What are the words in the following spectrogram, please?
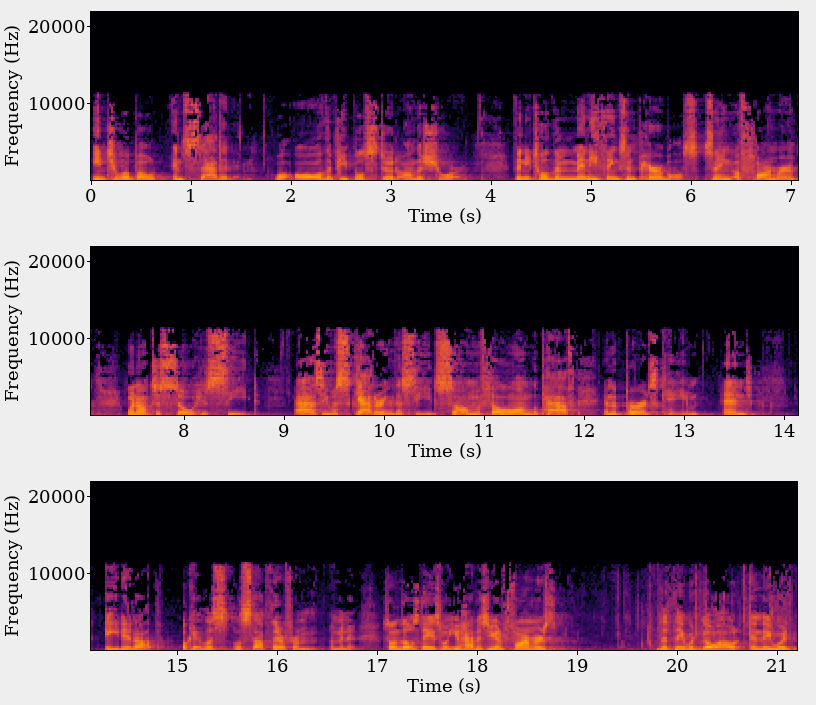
into a boat and sat in it, while all the people stood on the shore. Then he told them many things in parables, saying, A farmer went out to sow his seed. As he was scattering the seed, some fell along the path, and the birds came and ate it up. okay, let's, let's stop there for a minute. So in those days, what you had is you had farmers that they would go out and they would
